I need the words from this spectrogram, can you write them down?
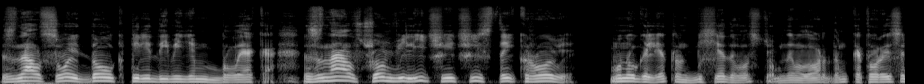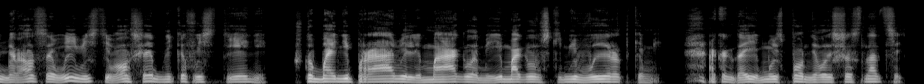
знал свой долг перед именем Блэка, знал, в чем величие чистой крови. Много лет он беседовал с темным лордом, который собирался вывести волшебников из тени, чтобы они правили маглами и магловскими выродками. А когда ему исполнилось шестнадцать,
